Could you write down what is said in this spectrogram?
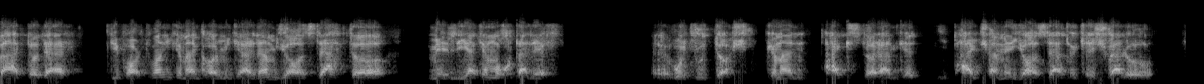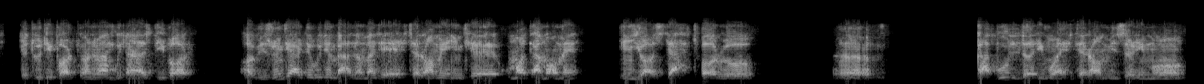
و حتی در دیپارتمانی که من کار می‌کردم یازده تا ملیت مختلف وجود داشت که من عکس دارم که پرچم یازده تا کشور رو که تو دیپارتمان من بودن از دیوار آویزون کرده بودیم به علامت احترام اینکه ما تمام این یازده تا رو قبول داریم و احترام می‌ذاریم و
